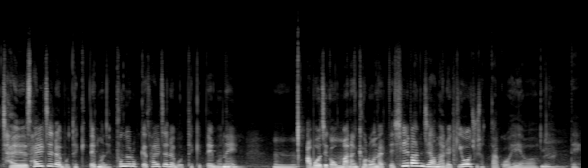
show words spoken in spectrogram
잘 살지를 못했기 때문에 풍요롭게 살지를 못했기 때문에 음. 음, 아버지가 엄마랑 결혼할 때 실반지 하나를 끼워 주셨다고 해요. 네.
